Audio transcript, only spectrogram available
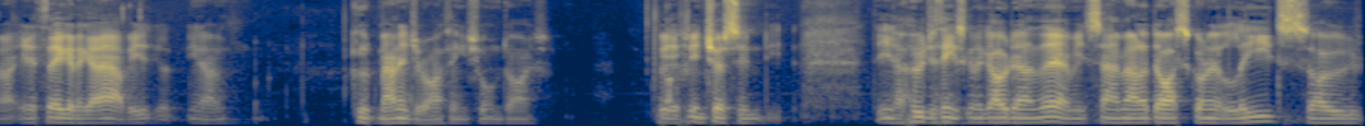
Uh, if they're going to get out, you know, good manager. I think Sean Dyche. But if interesting, you know, who do you think is going to go down there? I mean, Sam Allardyce has gone at Leeds, so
